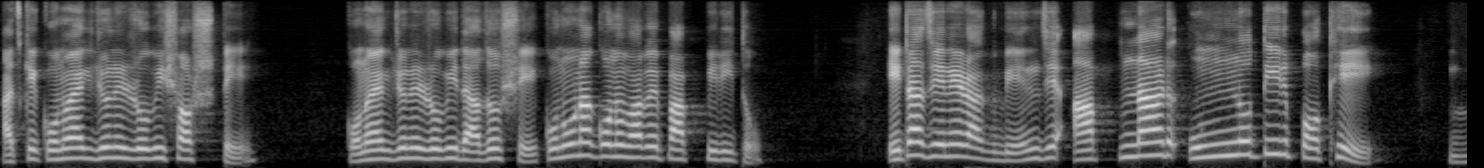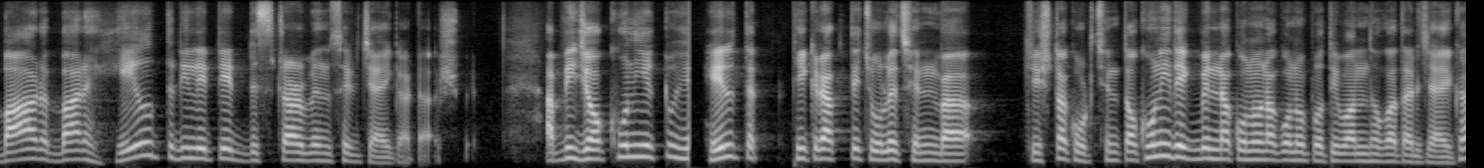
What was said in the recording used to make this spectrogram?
আজকে কোনো একজনের রবি ষষ্ঠে, কোনো একজনের রবি দ্বাদশে, কোনো না কোনোভাবে পাপ পীড়িত। এটা জেনে রাখবেন যে আপনার উন্নতির পথে বারবার হেলথ রিলেটেড ডিস্টারবেন্সের জায়গাটা আসবে। আপনি যখনই একটু হেলথ ঠিক রাখতে চলেছেন বা চেষ্টা করছেন, তখনই দেখবেন না কোনো না কোনো প্রতিবন্ধকতার জায়গা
